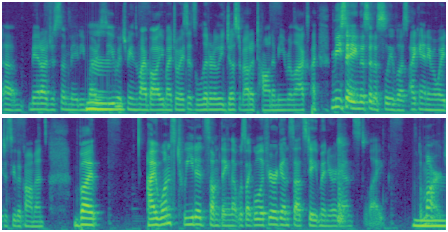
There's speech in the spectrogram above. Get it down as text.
um, "Mera jism meri marzi," which means "my body, my choice." It's literally just about autonomy, relax. I, me saying this in a sleeveless, I can't even wait to see the comments. But I once tweeted something that was like, "Well, if you're against that statement, you're against like the march."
